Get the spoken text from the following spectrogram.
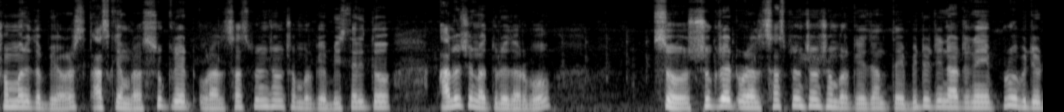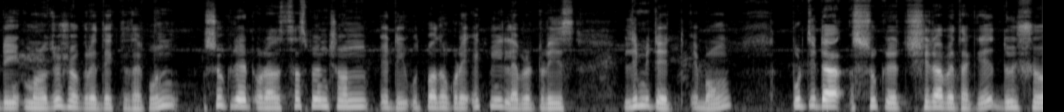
সম্মানিত ভিউয়ার্স আজকে আমরা সুক্রেট ওরাল সাসপেনশন সম্পর্কে বিস্তারিত আলোচনা তুলে ধরব। সো সুক্রেট ওরাল সাসপেনশন সম্পর্কে জানতে ভিডিওটি না টেনে পুরো ভিডিওটি মনোযোগ সহকারে দেখতে থাকুন। সুক্রেট ওরাল সাসপেনশন এটি উৎপাদন করে একটি ল্যাবরেটরিজ লিমিটেড এবং প্রতিটা সুক্রেট সিরাপে থাকে দুইশো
